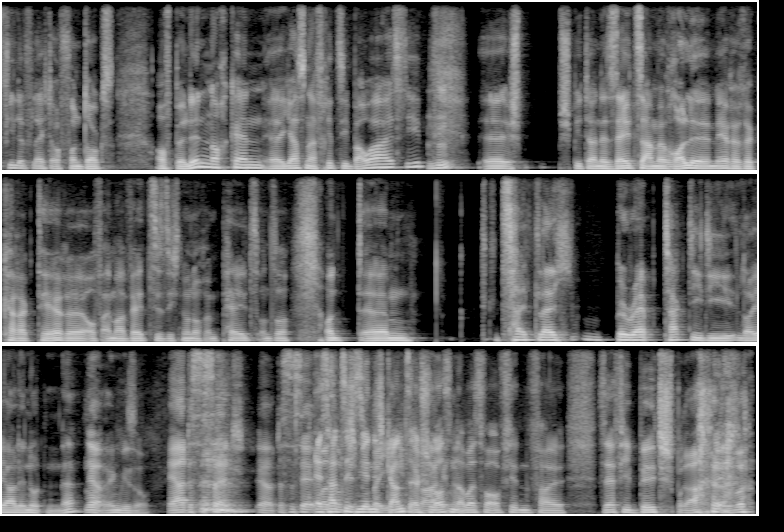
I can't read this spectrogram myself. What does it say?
viele vielleicht auch von Dogs of Berlin noch kennen. Äh, Jasna Fritzi Bauer heißt die. Äh, sp- spielt da eine seltsame Rolle, mehrere Charaktere. Auf einmal wälzt sie sich nur noch im Pelz und so. Und ähm, zeitgleich berappt Takti die loyale Nutten, ne? Ja. Irgendwie so. Ja, das ist halt, ja, das ist ja Es so hat ein sich mir nicht ganz Frage, erschlossen, ne? aber es war auf jeden Fall sehr viel Bildsprache. Also.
